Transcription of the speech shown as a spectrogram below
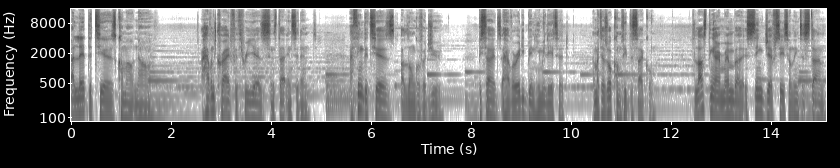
I let the tears come out now. I haven't cried for three years since that incident. I think the tears are long overdue. Besides, I have already been humiliated. I might as well complete the cycle. The last thing I remember is seeing Jeff say something to Stan,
